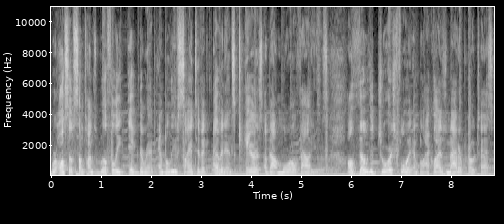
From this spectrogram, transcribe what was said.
we're also sometimes willfully ignorant and believe scientific evidence cares about moral values. Although the George Floyd and Black Lives Matter protests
